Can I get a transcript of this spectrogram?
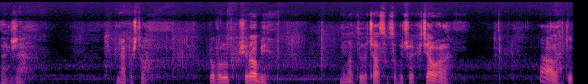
Także jakoś to powolutku się robi. Nie ma tyle czasu, co by człowiek chciał, ale ale tu,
